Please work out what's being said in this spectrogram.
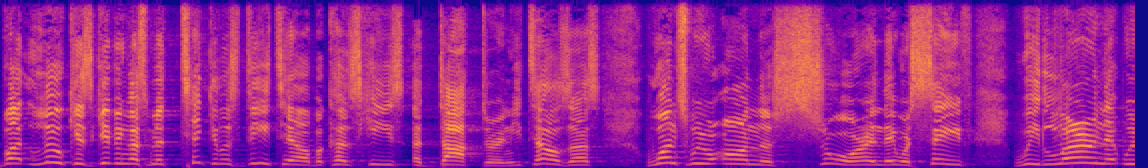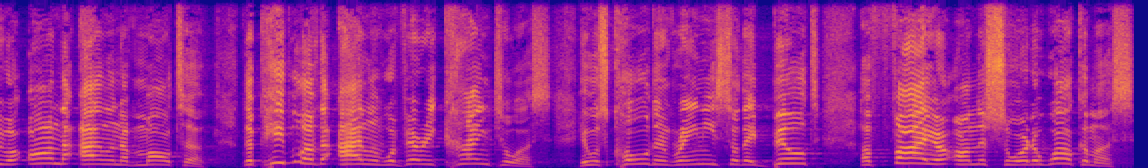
But Luke is giving us meticulous detail because he's a doctor. And he tells us once we were on the shore and they were safe, we learned that we were on the island of Malta. The people of the island were very kind to us. It was cold and rainy, so they built a fire on the shore to welcome us.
